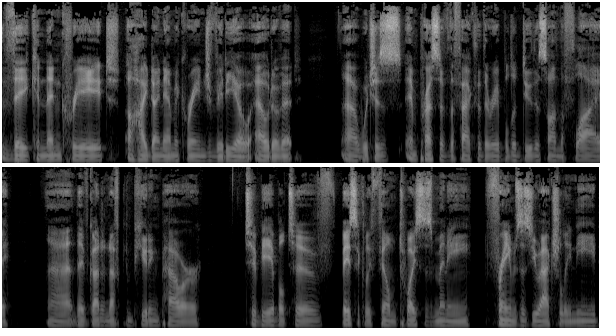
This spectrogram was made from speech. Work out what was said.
they can then create a high dynamic range video out of it, uh, which is impressive. The fact that they're able to do this on the fly, uh, they've got enough computing power to be able to basically film twice as many frames as you actually need,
